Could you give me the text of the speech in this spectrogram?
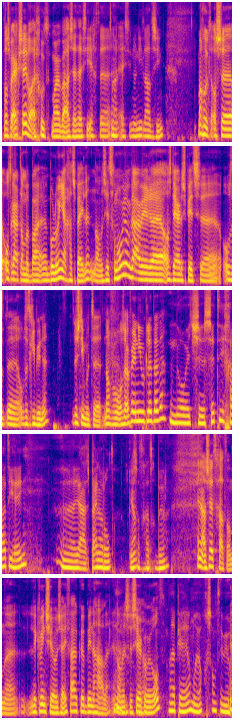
Was bij RKC wel echt goed, maar bij AZ heeft hij, echt, heeft hij nog niet laten zien. Maar goed, als Odgaard dan bij eh, Bologna gaat spelen, dan zit Van Hooydonk daar weer eh, als derde spits op, de, op de tribune. Dus die moet dan vervolgens ook weer een nieuwe club hebben. Norwich City gaat hij heen. Ja, het is bijna rond. Dus Ja. dat gaat gebeuren. En AZ gaat dan eh Lequincio Zeefuik eh, binnenhalen. En dan Ja. is de cirkel weer rond. Dat heb je heel mooi opgezomd, Emiel. Ja.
